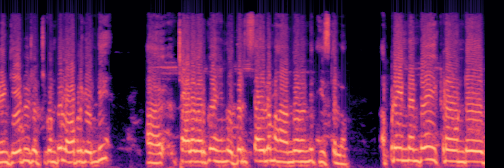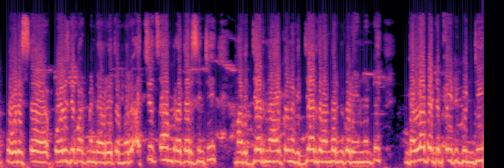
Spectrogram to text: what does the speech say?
మేము గేట్లు చొచ్చుకుంటూ లోపలికి వెళ్ళి చాలా వరకు ఉద్ధరి స్థాయిలో మా ఆందోళనని తీసుకెళ్ళాం. అప్పుడు ఏంటంటే ఇక్కడ ఉండే పోలీస్ పోలీస్ డిపార్ట్మెంట్ ఎవరైతే ఉన్నారో అత్యుత్సాహం ప్రదర్శించి మా విద్యార్థి నాయకులను విద్యార్థులందరినీ కూడా ఏంటంటే గల్లా పెట్టి బయట గుంజి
